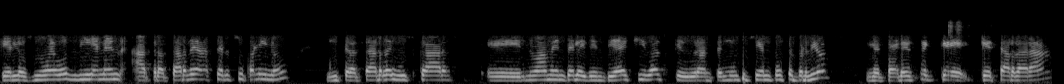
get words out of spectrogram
que los nuevos vienen a tratar de hacer su camino y tratar de buscar eh, nuevamente la identidad de Chivas que durante mucho tiempo se perdió. Me parece que, que tardará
